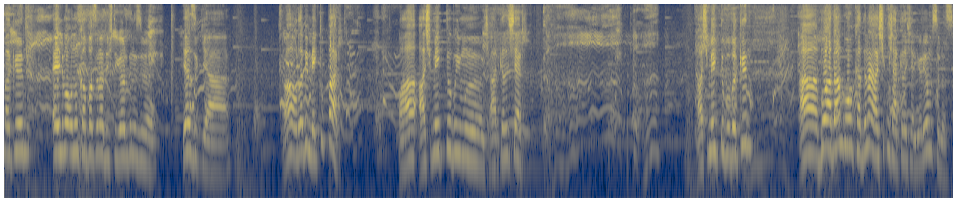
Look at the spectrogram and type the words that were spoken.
bakın elma onun kafasına düştü gördünüz mü? Yazık ya. Aa orada bir mektup var. Aa aşk mektubuymuş arkadaşlar. Aşk mektubu bakın. Aa bu adam bu kadına aşıkmış arkadaşlar görüyor musunuz?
